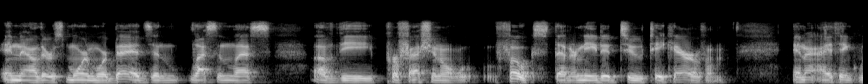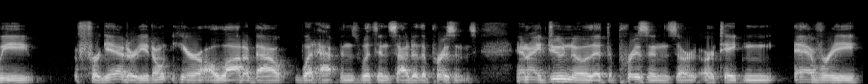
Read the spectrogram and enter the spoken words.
and now there's more and more beds and less and less of the professional folks that are needed to take care of them and i, I think we forget or you don't hear a lot about what happens with inside of the prisons and i do know that the prisons are, are taking every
